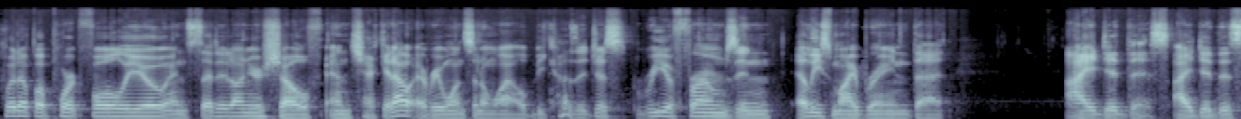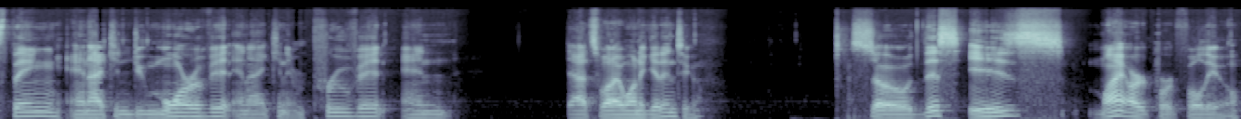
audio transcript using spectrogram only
put up a portfolio and set it on your shelf and check it out every once in a while because it just reaffirms in at least my brain that I did this. I did this thing and I can do more of it and I can improve it and that's what I want to get into. So this is my art portfolio.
